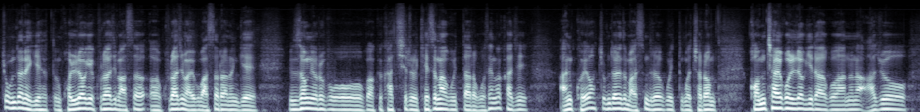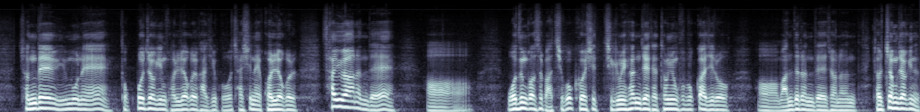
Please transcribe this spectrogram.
조금 전에 얘기했던 권력에 굴하지 맞서 어, 굴하지 말고 맞서라는 게 윤석열 후보가 그 가치를 계승하고 있다라고 생각하지 않고요. 좀 전에도 말씀드리고 있던 것처럼 검찰 권력이라고 하는 아주 전대위문의 독보적인 권력을 가지고 자신의 권력을 사유하는데 어, 모든 것을 바치고 그것이 지금의 현재 대통령 후보까지로 어, 만드는데 저는 결정적인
